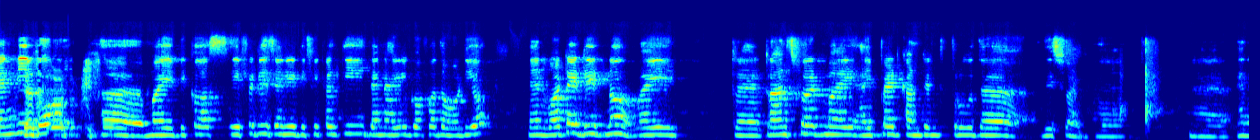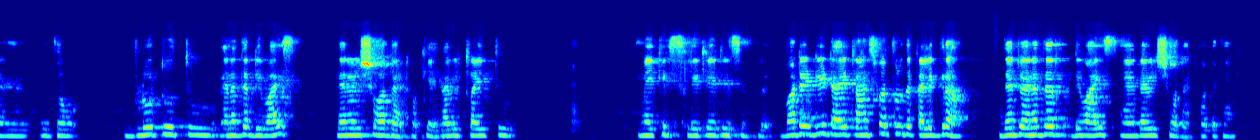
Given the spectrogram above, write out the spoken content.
Can we Yes, go uh, my because if it is any difficulty, then I will go for the audio. And what I did now, I tra- transferred my iPad content through the this one uh, uh, and uh, with the Bluetooth to another device. Then I will show that. Okay, I will try to make it slightly simpler. What I did, I transferred through the Telegram, then to another device, and I will show that. Okay, thank you.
